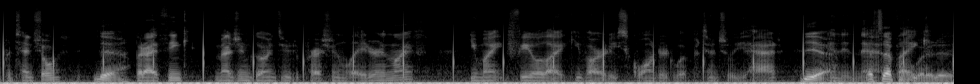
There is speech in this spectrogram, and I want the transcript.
potential. Yeah. But I think, imagine going through depression later in life, you might feel like you've already squandered what potential you had. Yeah. And then That's definitely like, what it is.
